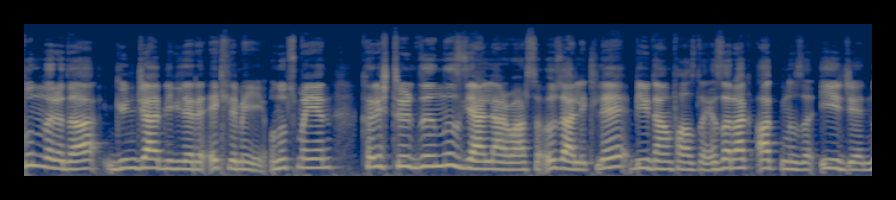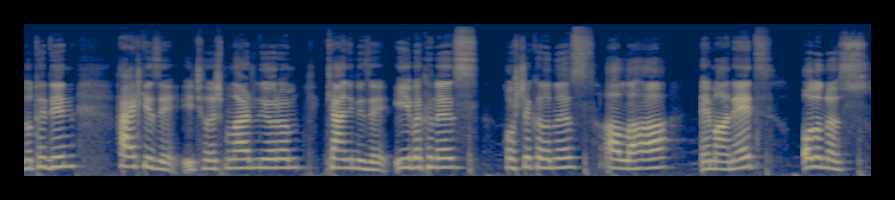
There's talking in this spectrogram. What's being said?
bunları da güncel bilgilere eklemeyi unutmayın. Karıştırdığınız yerler varsa özellikle birden fazla yazarak aklınıza iyice not edin. Herkese iyi çalışmalar diliyorum. Kendinize iyi bakınız. Hoşçakalınız. Allah'a emanet olunuz.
